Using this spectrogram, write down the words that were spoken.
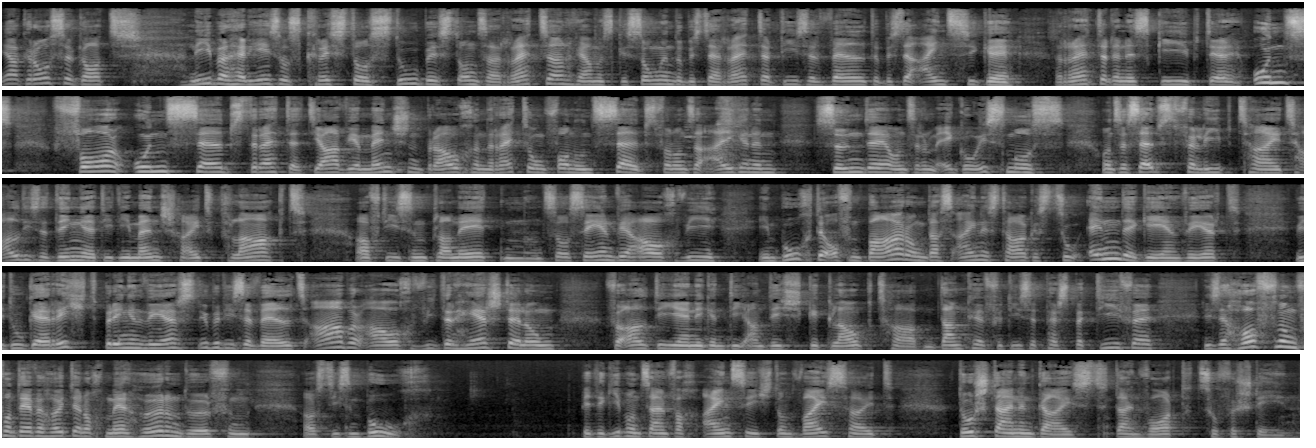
Ja, großer Gott, lieber Herr Jesus Christus, du bist unser Retter. Wir haben es gesungen, du bist der Retter dieser Welt, du bist der einzige Retter, den es gibt, der uns vor uns selbst rettet. Ja, wir Menschen brauchen Rettung von uns selbst, von unserer eigenen Sünde, unserem Egoismus, unserer Selbstverliebtheit, all diese Dinge, die die Menschheit plagt auf diesem Planeten. Und so sehen wir auch, wie im Buch der Offenbarung das eines Tages zu Ende gehen wird wie du Gericht bringen wirst über diese Welt, aber auch Wiederherstellung für all diejenigen, die an dich geglaubt haben. Danke für diese Perspektive, diese Hoffnung, von der wir heute noch mehr hören dürfen aus diesem Buch. Bitte gib uns einfach Einsicht und Weisheit, durch deinen Geist dein Wort zu verstehen.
